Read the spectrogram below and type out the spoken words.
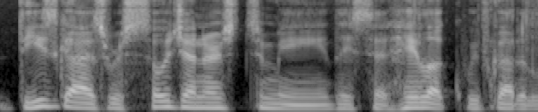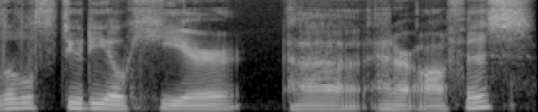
these guys were so generous to me. They said, "Hey, look, we've got a little studio here uh, at our office.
